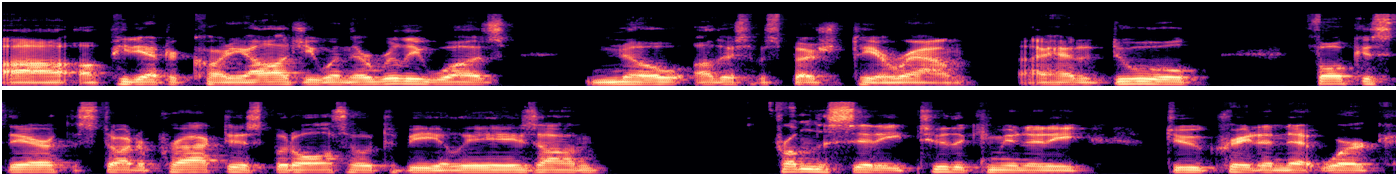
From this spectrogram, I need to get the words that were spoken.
uh, of pediatric cardiology when there really was no other subspecialty around. I had a dual focus there at the start of practice, but also to be a liaison from the city to the community to create a network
